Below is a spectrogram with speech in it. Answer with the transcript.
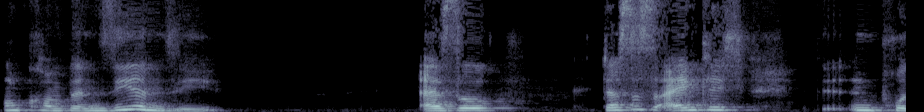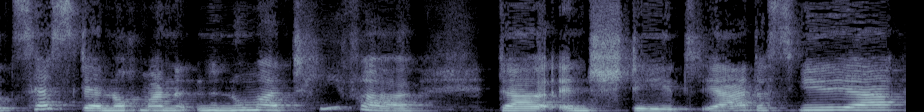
und kompensieren sie. Also das ist eigentlich ein Prozess, der nochmal eine Nummer tiefer da entsteht. Ja, dass wir ja,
